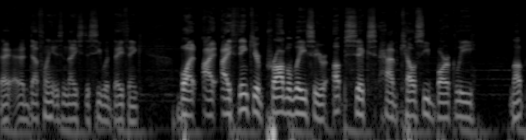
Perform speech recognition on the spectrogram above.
That uh, definitely is nice to see what they think. But I, I think you're probably so you're up six, have Kelce Barkley. I'm up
